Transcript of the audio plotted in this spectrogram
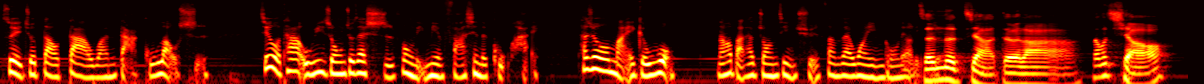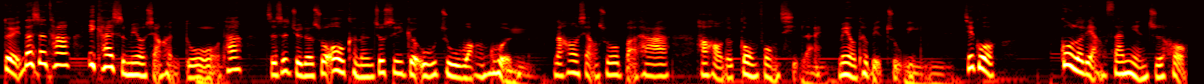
所以就到大湾打古老石。结果他无意中就在石缝里面发现了骨骸，他就买一个瓮，然后把它装进去，放在万应公庙里。真的假的啦？那么巧？对，但是他一开始没有想很多，嗯、他只是觉得说，哦，可能就是一个无主亡魂，嗯、然后想说把它好好的供奉起来，嗯、没有特别注意。嗯、结果过了两三年之后，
